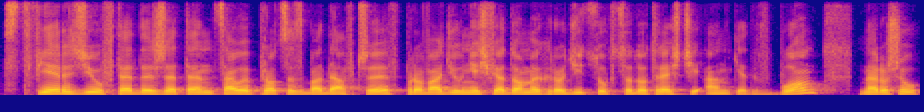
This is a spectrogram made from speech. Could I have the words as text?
stwierdził wtedy, że ten cały proces badawczy wprowadził nieświadomych rodziców co do treści ankiet w błąd, naruszył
